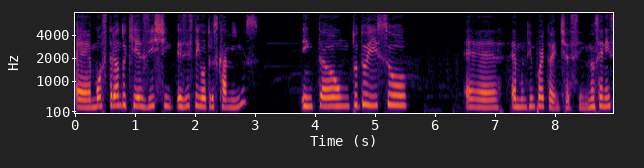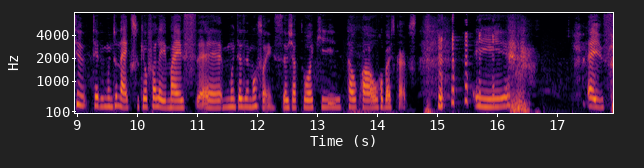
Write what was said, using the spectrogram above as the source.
é, mostrando que existem, existem outros caminhos. Então, tudo isso é, é muito importante, assim. Não sei nem se teve muito nexo que eu falei, mas é, muitas emoções. Eu já tô aqui tal qual o Roberto Carlos. e é isso.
